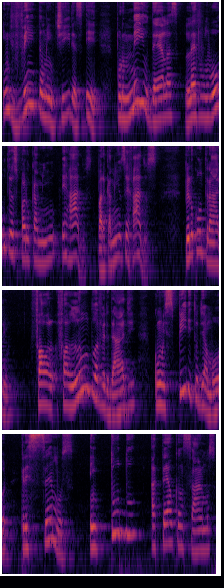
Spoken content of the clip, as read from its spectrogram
inventam mentiras e, por meio delas, levam outras para o caminho errados, para caminhos errados. Pelo contrário, fal falando a verdade com espírito de amor, cresçamos em tudo até alcançarmos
